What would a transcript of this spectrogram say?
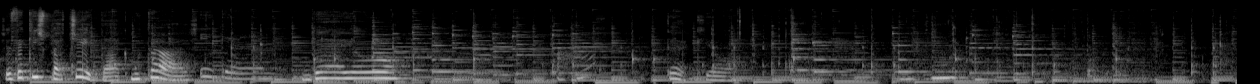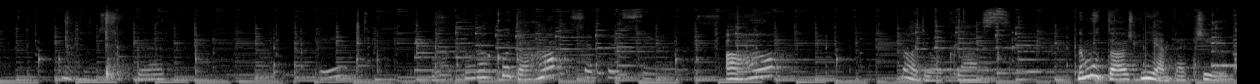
És ezek kis pecsétek, mutasd. Igen. De jó. Aha. Tök jó. Mhm. Nagyon szuper. Rakod, aha. Aha. Nagyon klassz. Na mutasd, milyen pecsét.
